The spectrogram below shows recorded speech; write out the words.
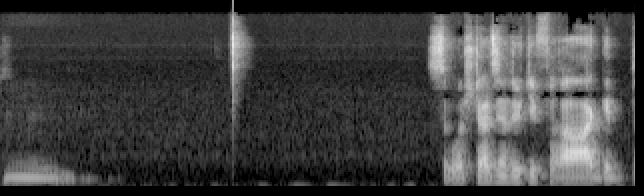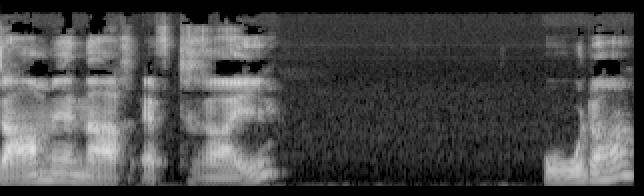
Hm. So, jetzt stellt sich natürlich die Frage, Dame nach F3 oder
